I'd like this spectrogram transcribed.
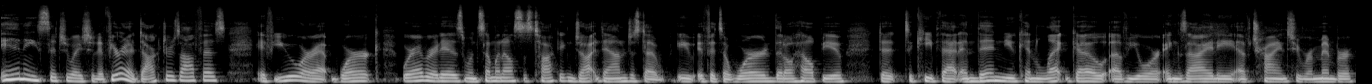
any situation. If you're in a doctor's office, if you are at work, wherever it is, when someone else is talking, jot down just a if it's a word that'll help you to to keep that, and then you can let go of your anxiety of trying to remember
